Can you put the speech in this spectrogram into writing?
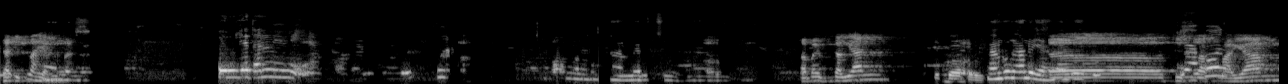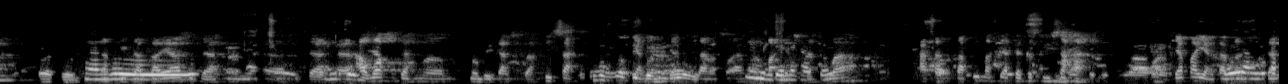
Dan itulah yang jelas. Amer Tuhan. Bapak Ibu sekalian, Nganggung anu ya? Uh, di surat ya, Maryam, Nabi Zakaria sudah uh, sudah uh, Allah sudah memberikan sebuah kisah. Yang tentang seorang bapak yang sudah tua, akan tetapi masih ada kegelisahan. Siapa yang akan melanjutkan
